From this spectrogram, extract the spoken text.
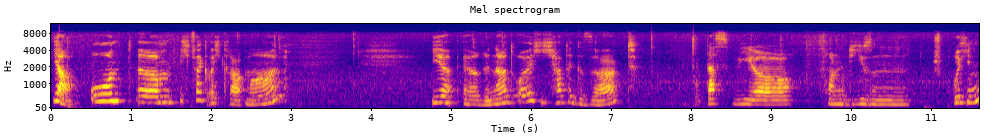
Ja, und ähm, ich zeige euch gerade mal. Ihr erinnert euch, ich hatte gesagt, dass wir von diesen Sprüchen,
